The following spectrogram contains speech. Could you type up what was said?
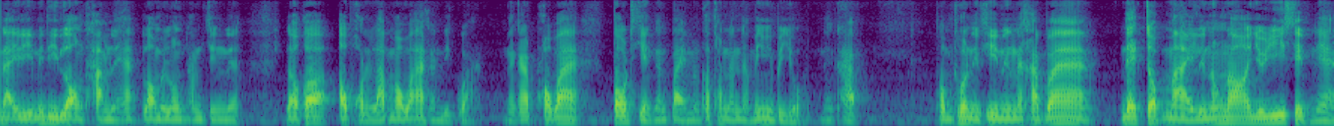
NID ไม่ดีลองทำเลยฮะลองไปลงทำจริงเลยแล้วก็เอาผลลัพธ์มาว่ากันดีกว่านะครับ เพราะว่าโต้เถียงกันไปมันก็เท่านั้นนะไม่มีประโยชน์นะครับ ผมทวนอีกทีนึงนะครับว่าเด็กจบใหม่หรือน้องๆอายุ 20เนี่ย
